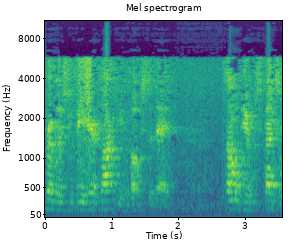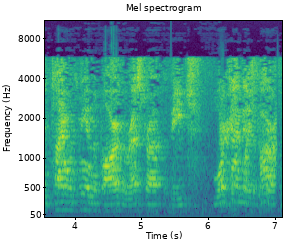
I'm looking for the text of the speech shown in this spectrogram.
privilege to be here to talk to you folks today. Some of you have spent some time with me in the bar, the restaurant, the beach. More time at the bar.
